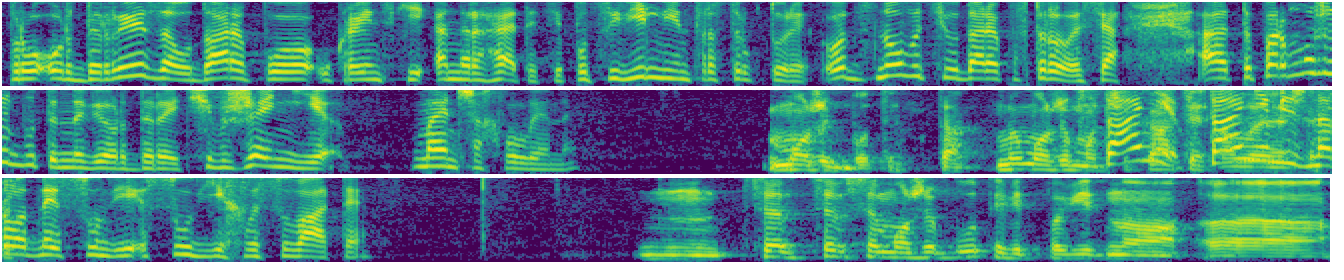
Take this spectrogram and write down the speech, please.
про ордери за удари по українській енергетиці, по цивільній інфраструктурі. От знову ці удари повторилися. А тепер можуть бути нові ордери, чи вже ні? Менше хвилини. можуть бути так. Ми можемо Встані, чекати, встані але... міжнародний суд, суд їх висувати. Це, це все може бути. Відповідно, е,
